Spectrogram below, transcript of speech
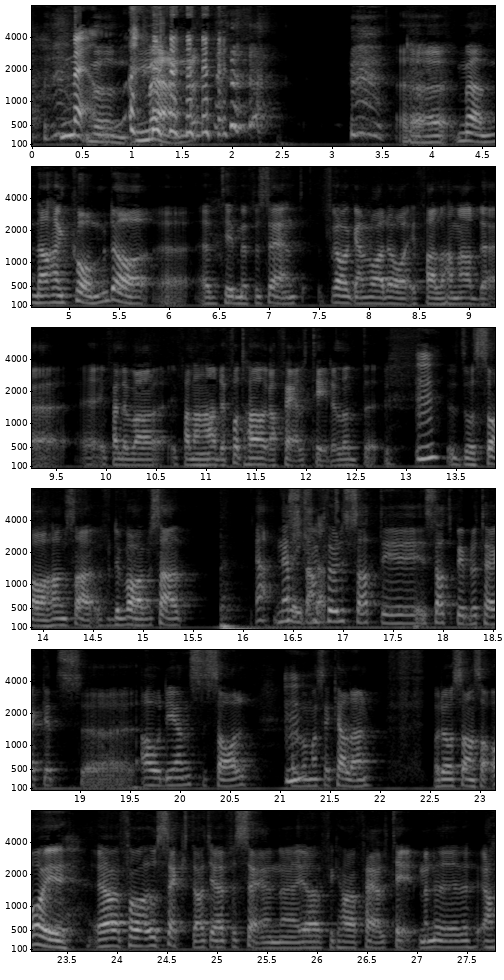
Men, Men! Eh, Men när han kom då eh, en timme för sent. Frågan var då ifall han hade, eh, ifall det var, ifall han hade fått höra fel tid eller inte. Mm. Då sa han så här, för det var så här, ja, nästan fullsatt i stadsbibliotekets uh, audienssal. Mm. Eller vad man ska kalla den. Och då sa han så oj, jag får ursäkta att jag är för sen. eh, Jag fick höra fel tid. Men nu, ja,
